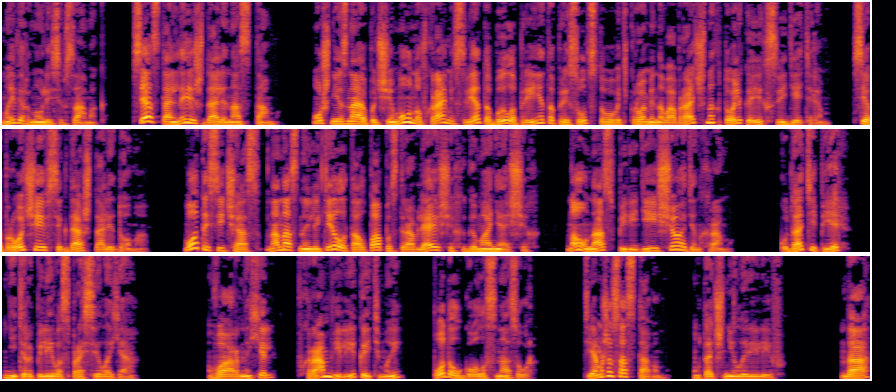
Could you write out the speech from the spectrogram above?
мы вернулись в замок. Все остальные ждали нас там. Уж не знаю почему, но в храме света было принято присутствовать кроме новобрачных только их свидетелям. Все прочие всегда ждали дома. Вот и сейчас на нас налетела толпа поздравляющих и гомонящих. Но у нас впереди еще один храм. Куда теперь? нетерпеливо спросила я. В Арнахель, в храм Великой Тьмы, подал голос Назур. Тем же составом, уточнил Релиф. Да,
